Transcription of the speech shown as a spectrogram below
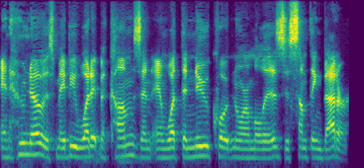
and who knows maybe what it becomes and and what the new quote normal is is something better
